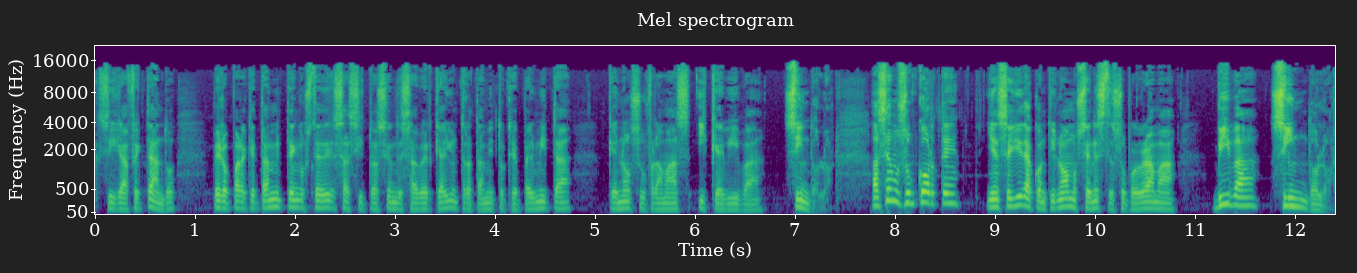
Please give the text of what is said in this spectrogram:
siga afectando, pero para que también tenga usted esa situación de saber que hay un tratamiento que permita que no sufra más y que viva sin dolor. Hacemos un corte y enseguida continuamos en este su programa Viva sin dolor.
